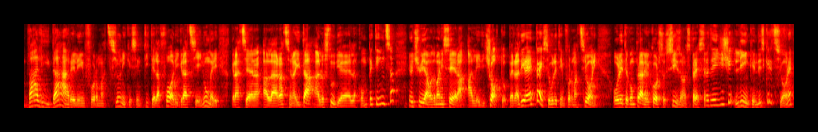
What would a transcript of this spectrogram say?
validare le informazioni che sentite là fuori grazie ai numeri, grazie alla razionalità, allo studio e alla competenza. Noi ci vediamo domani sera alle 18 per la diretta e se volete informazioni o volete comprare il corso Season Express Strategici, link in descrizione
